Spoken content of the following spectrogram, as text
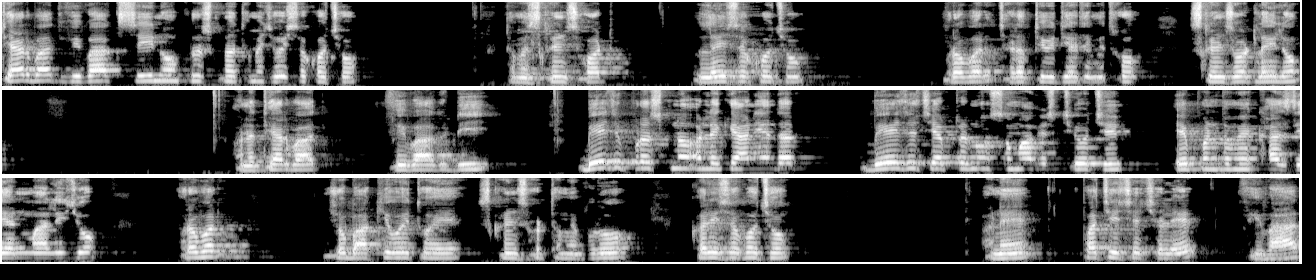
ત્યારબાદ વિભાગ સી નો પ્રશ્ન તમે જોઈ શકો છો. તમે સ્ક્રીનશોટ લઈ શકો છો. બરોબર? ઝડપથી વિદ્યાર્થી મિત્રો સ્ક્રીનશોટ લઈ લો. અને ત્યારબાદ વિભાગ ડી બે જ પ્રશ્ન, એટલે કે આની અંદર બે જ ચેપ્ટરનો સમાવેશ થયો છે. એ પણ તમે ખાસ ધ્યાનમાં લીજો. બરાબર? જો બાકી હોય તો એ સ્ક્રીનશોટ તમે પૂરો કરી શકો છો. અને પછી છે છેલ્લે વિભાગ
